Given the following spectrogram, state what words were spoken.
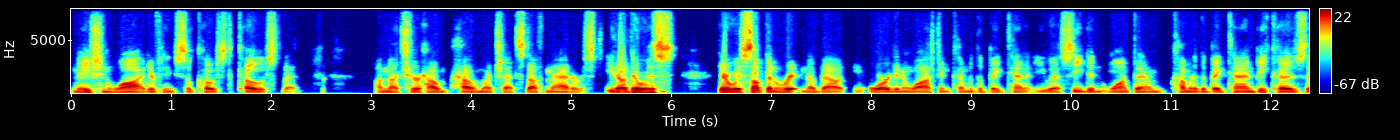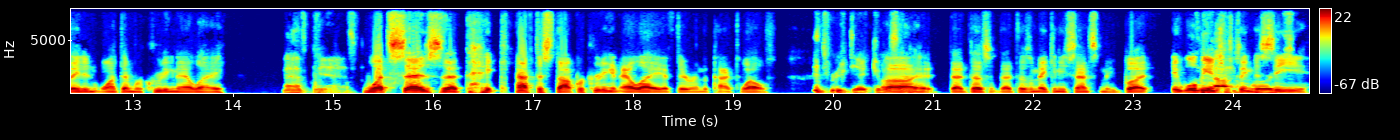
nationwide, everything's so coast to coast that I'm not sure how how much that stuff matters. You know, there was there was something written about Oregon and Washington coming to the Big Ten. USC didn't want them coming to the Big Ten because they didn't want them recruiting in LA What says that they have to stop recruiting in LA if they're in the Pac-12? It's ridiculous. Uh, that doesn't that doesn't make any sense to me. But it will be interesting to see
